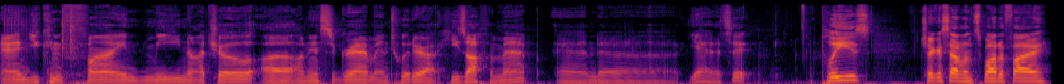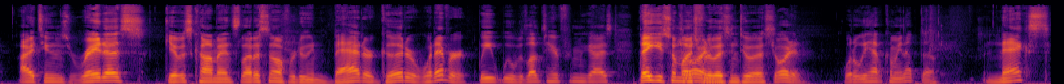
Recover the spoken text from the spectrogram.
And you can find me, Nacho, uh, on Instagram and Twitter. At He's off the map. And uh, yeah, that's it. please check us out on Spotify, iTunes, rate us, give us comments, let us know if we're doing bad or good or whatever. We we would love to hear from you guys. Thank you so much for listening to us. Jordan, what do we have coming up though? Next,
